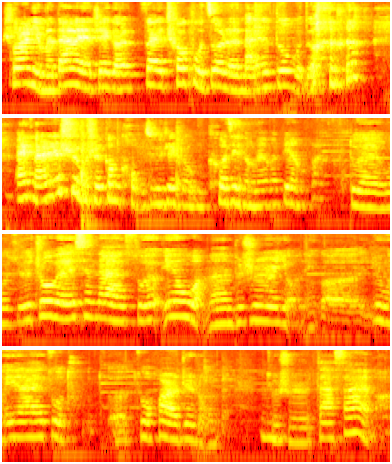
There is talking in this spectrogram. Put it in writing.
说说你们单位这个在车库坐着的男人多不多？哎，男人是不是更恐惧这种科技能量的变化？对，我觉得周围现在所有，因为我们不是有那个用 AI 做图、呃作画这种。就是大赛嘛，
